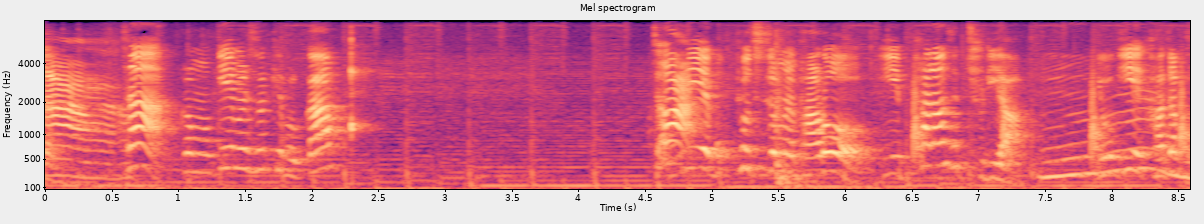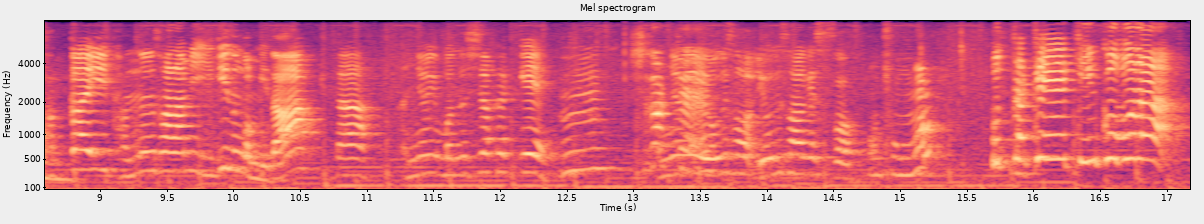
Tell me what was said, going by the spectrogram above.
야. 자, 그럼 게임을 시작해볼까? 우리의 목표 지점은 바로 이 파란색 줄이야. 음. 여기에 가장 가까이 닿는 사람이 이기는 겁니다. 자, 안녕히 먼저 시작할게. 음 시작해. 여기서 여기서 하겠어. 어 정말? 부탁해, 킹코브라.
